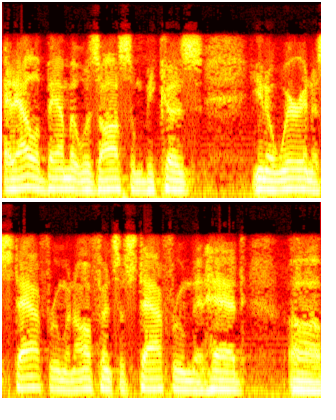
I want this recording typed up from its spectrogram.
at Alabama it was awesome because you know we're in a staff room, an offensive staff room that had. Uh,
